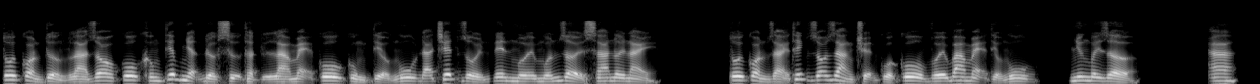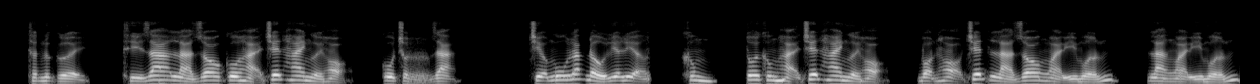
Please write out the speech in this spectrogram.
tôi còn tưởng là do cô không tiếp nhận được sự thật là mẹ cô cùng tiểu ngu đã chết rồi nên mới muốn rời xa nơi này. Tôi còn giải thích rõ ràng chuyện của cô với ba mẹ tiểu ngu, nhưng bây giờ... a thật nực cười, thì ra là do cô hại chết hai người họ, cô chuẩn dạ. Triệu ngu lắc đầu lia lịa, không, tôi không hại chết hai người họ, bọn họ chết là do ngoài ý muốn, là ngoài ý muốn.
